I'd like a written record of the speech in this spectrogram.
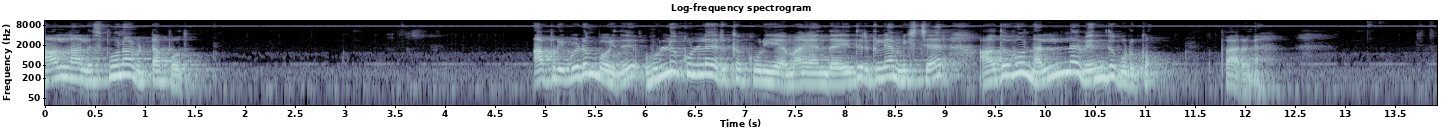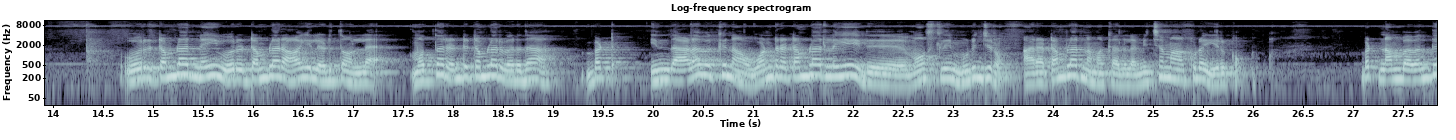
நாலு நாலு ஸ்பூனாக விட்டால் போதும். அப்படி விடும்பொழுது உள்ளுக்குள்ளே இருக்கக்கூடிய ம அந்த இது இருக்கு இல்லையா மிக்சர் அதுவும் நல்ல வெந்து கொடுக்கும். பாருங்கள் ஒரு டம்ளர் நெய் ஒரு டம்ளர் ஆயில் எடுத்தோம்ல மொத்தம் ரெண்டு டம்ளர் வருதா? பட் இந்த அளவுக்கு நான் ஒன்றரை டம்ளர்லேயே இது மோஸ்ட்லி முடிஞ்சிடும் அரை டம்ளர் நமக்கு அதில் மிச்சமாக கூட இருக்கும். பட் நம்ம வந்து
